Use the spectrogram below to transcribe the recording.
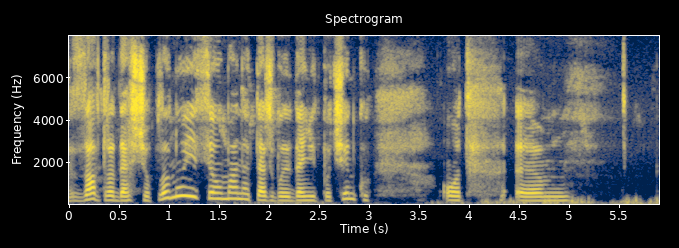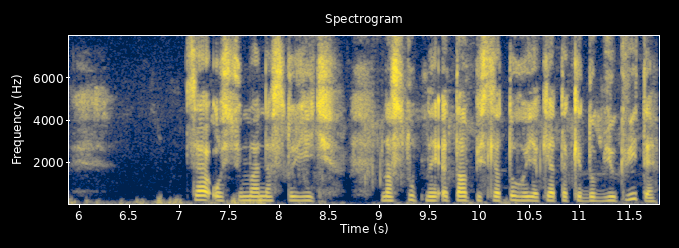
завтра дещо планується у мене, теж буде день відпочинку. От, ем, це ось у мене стоїть наступний етап після того, як я таки доб'ю квіти.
